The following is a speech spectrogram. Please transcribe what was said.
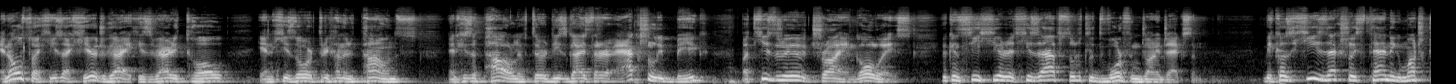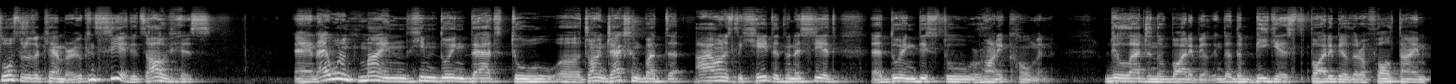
and also he's a huge guy. He's very tall and he's over 300 pounds, and he's a powerlifter. These guys that are actually big, but he's really trying always. You can see here that he's absolutely dwarfing Johnny Jackson because he's actually standing much closer to the camera. You can see it, it's obvious. And I wouldn't mind him doing that to uh, Johnny Jackson, but uh, I honestly hate it when I see it uh, doing this to Ronnie Coleman, the legend of bodybuilding, the, the biggest bodybuilder of all time,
